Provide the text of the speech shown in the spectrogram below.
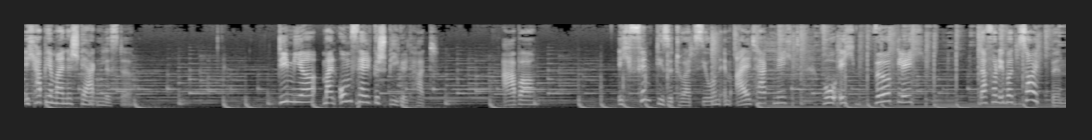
ich habe hier meine Stärkenliste, die mir mein Umfeld gespiegelt hat. Aber ich finde die Situation im Alltag nicht, wo ich wirklich davon überzeugt bin.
